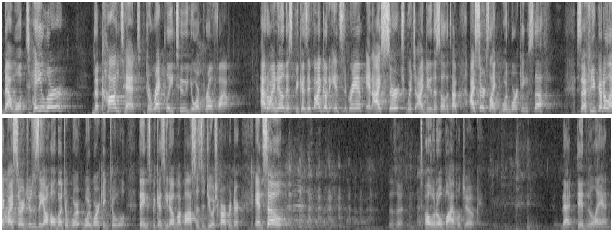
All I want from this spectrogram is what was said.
that will tailor the content directly to your profile. How do I know this? Because if I go to Instagram and I search, which I do this all the time, I search like woodworking stuff. So if you go to like my search, you'll see a whole bunch of woodworking tool things because you know my boss is a Jewish carpenter, and so this is a total Bible joke that didn't land.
